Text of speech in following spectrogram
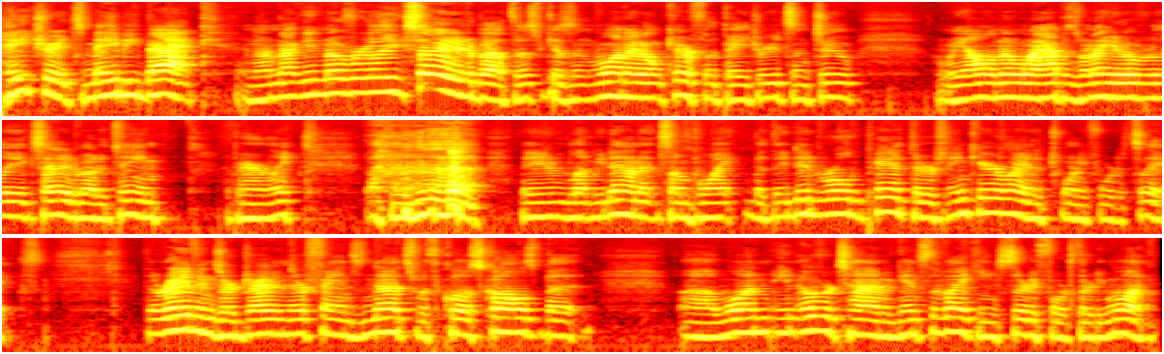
Patriots may be back, and I'm not getting overly excited about this because one, I don't care for the Patriots, and two, we all know what happens when I get overly excited about a team. Apparently, they let me down at some point, but they did roll the Panthers in Carolina 24 to six. The Ravens are driving their fans nuts with close calls, but uh, won in overtime against the Vikings 34 31.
